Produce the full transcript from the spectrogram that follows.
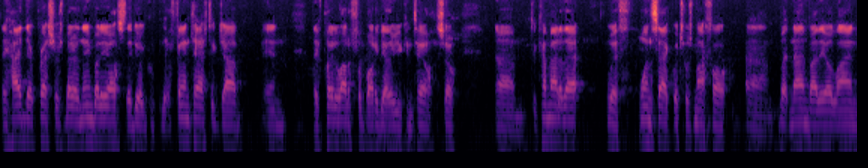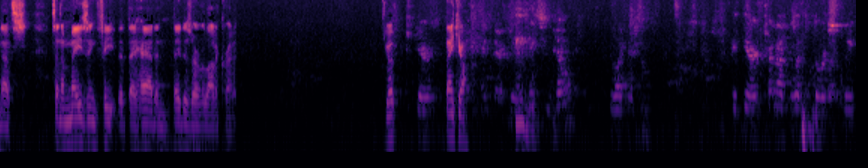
they hide their pressures better than anybody else. They do a, a fantastic job, and they've played a lot of football together. You can tell. So um, to come out of that with one sack, which was my fault, um, but none by the O line, that's it's an amazing feat that they had, and they deserve a lot of credit. Good. Thank you. Hey Derek, try not to let the door squeak.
